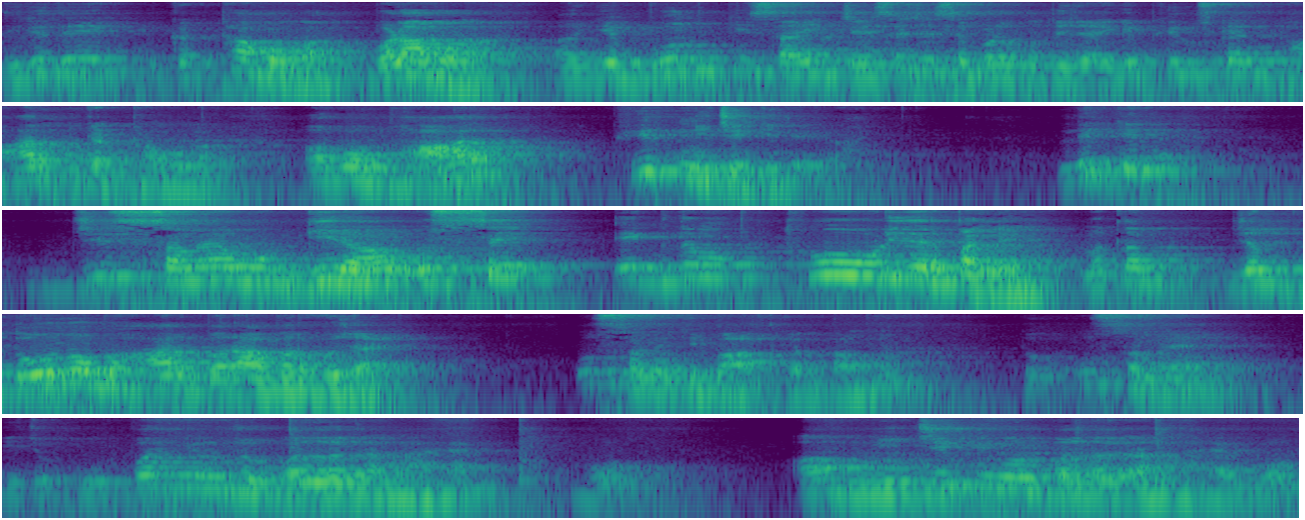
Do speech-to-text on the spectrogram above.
धीरे धीरे इकट्ठा होगा, बड़ा होगा। और ये बूंद की साइज़ जैसे जैसे बड़ी होती जाएगी, फिर उसका एक भार इकट्ठा होगा। और वो भार फिर नीचे गिरेगा। लेकिन जिस समय वो गिरा, उससे एकदम थोड़ी देर पहले मतलब जब दोनों भार बराबर हो जाए, उस समय की बात करता हूँ तो उस समय ये जो ऊपर की ओर जो बल लग रहा है, वो और नीचे की ओर बल लग रहा है, वो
